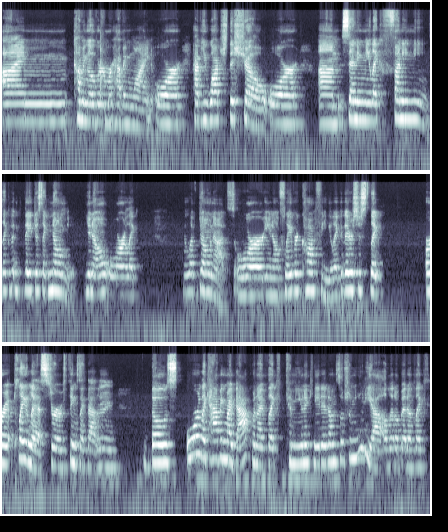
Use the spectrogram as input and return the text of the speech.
I'm coming over and we're having wine, or have you watched this show, or um, sending me like funny memes, like they just like know me, you know, or like I love donuts, or you know, flavored coffee. Like there's just like, or a playlist or things like that, and those, or like having my back when I've like communicated on social media a little bit of like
